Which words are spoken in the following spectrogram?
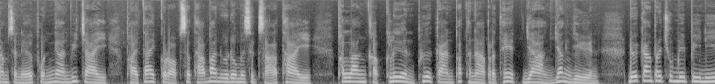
นำเสนอผลงานวิจัย ภายใต้กรอบสถาบันอุดมศึกษาไทย พลังขับเคลื่อนเพื่อการพัฒนาประเทศอย่างยั่งยืน โดยการประชุมในปีนี้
